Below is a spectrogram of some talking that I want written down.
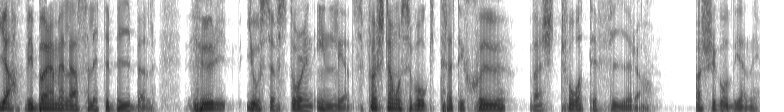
Ja, vi börjar med att läsa lite bibel. Hur Josef-storyn inleds. Första Mosebok 37, vers 2-4. Varsågod Jenny.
